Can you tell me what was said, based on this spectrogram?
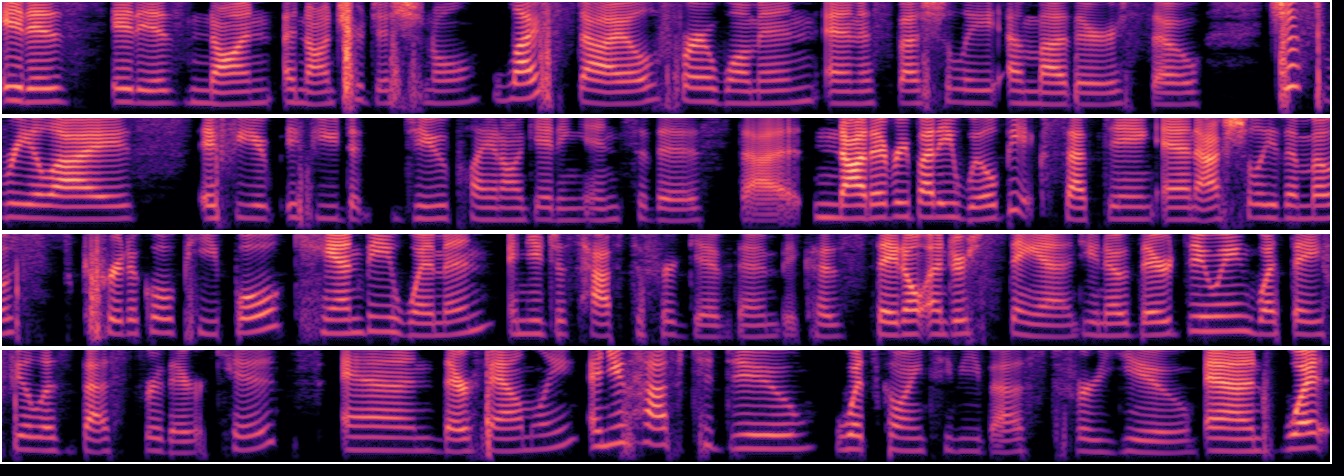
it is it is non a non-traditional lifestyle for a woman and especially a mother. So, just realize if you if you do plan on getting into this that not everybody will be accepting and actually the most critical people can be women and you just have to forgive them because they don't understand you know they're doing what they feel is best for their kids and their family and you have to do what's going to be best for you and what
